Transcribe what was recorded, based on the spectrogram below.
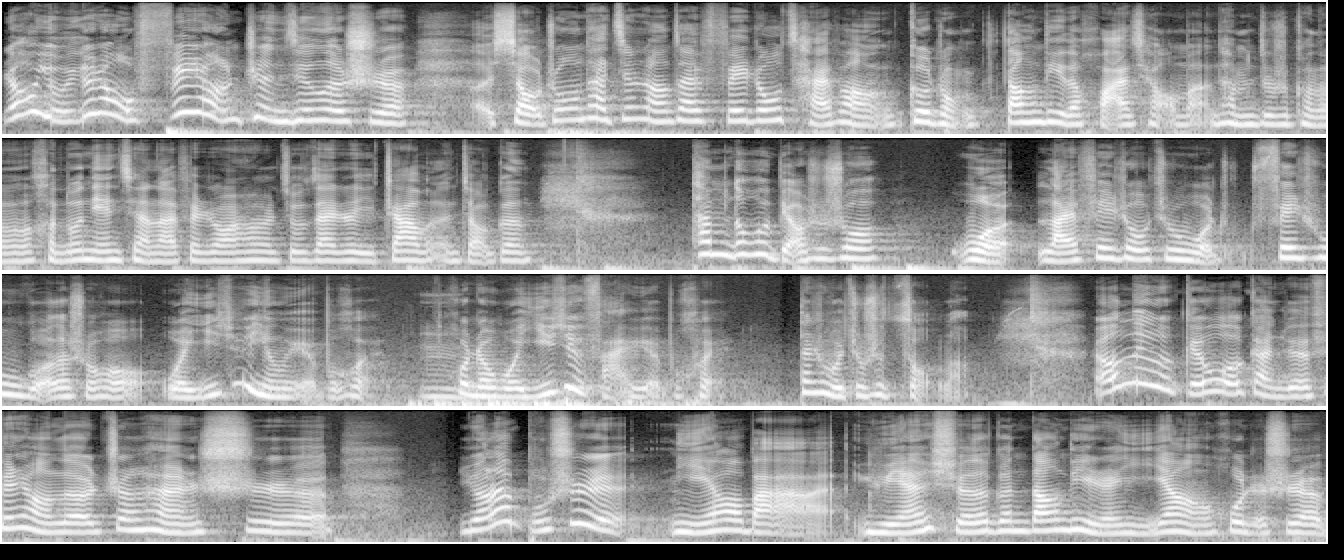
然后有一个让我非常震惊的是，呃，小钟他经常在非洲采访各种当地的华侨嘛，他们就是可能很多年前来非洲，然后就在这里扎稳了脚跟，他们都会表示说，我来非洲就是我飞出国的时候，我一句英语也不会，或者我一句法语也不会。但是我就是走了，然后那个给我感觉非常的震撼，是原来不是你要把语言学的跟当地人一样，或者是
